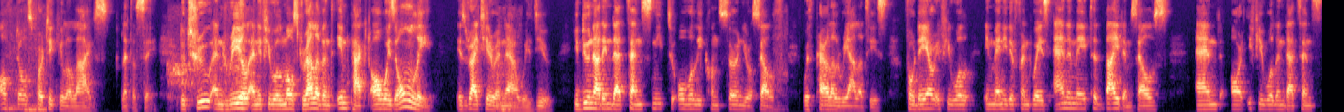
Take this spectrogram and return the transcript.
of those particular lives, let us say. The true and real, and if you will, most relevant impact always only is right here and now with you. You do not, in that sense, need to overly concern yourself with parallel realities, for they are, if you will, in many different ways animated by themselves and are, if you will, in that sense,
